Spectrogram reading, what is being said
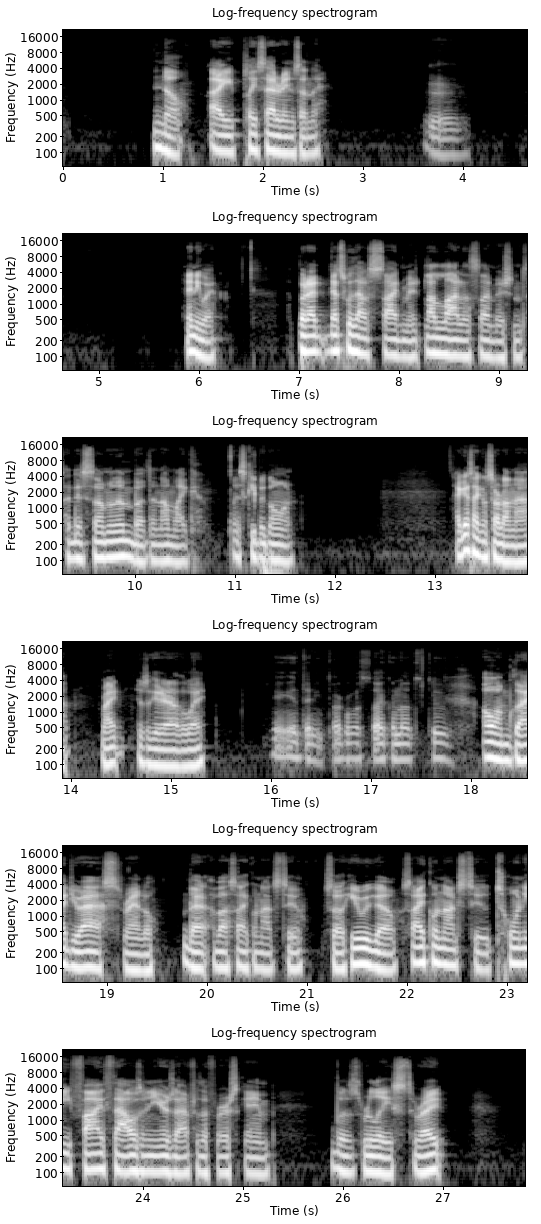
No. I play Saturday and Sunday. Hmm. Anyway. But I, that's without side mi- a lot of side missions. I did some of them, but then I'm like, let's keep it going. I guess I can start on that, right? Just to get it out of the way. Hey, Anthony, talk about Psychonauts too. Oh, I'm glad you asked, Randall, that about Psychonauts 2. So here we go. Psychonauts 2, 25,000 years after the first game was released, right?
